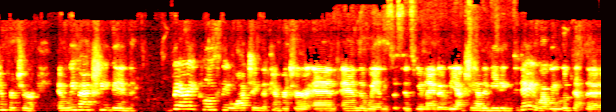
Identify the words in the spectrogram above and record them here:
temperature, and we've actually been very closely watching the temperature and and the winds since we landed. We actually had a meeting today where we looked at the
